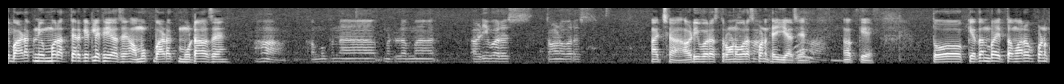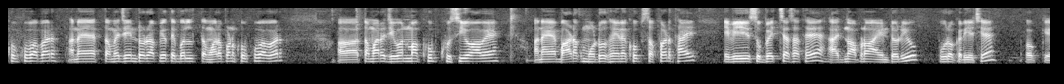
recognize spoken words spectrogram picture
એ બાળકની ઉંમર અત્યારે કેટલી થઈ હશે? અમુક બાળક મોટા હશે? હા અમુકના મતલબમાં અઢી વર્ષ ત્રણ વર્ષ અચ્છા અઢી વર્ષ ત્રણ વર્ષ પણ થઈ ગયા છે. ઓકે તો કેતનભાઈ, તમારો પણ ખૂબ ખૂબ આભાર અને તમે જે ઇન્ટરવ્યુ આપ્યો તે બદલ તમારો પણ ખૂબ ખૂબ આભાર. તમારા જીવનમાં ખૂબ ખુશીઓ આવે અને બાળક મોટું થઈને ખૂબ સફળ થાય એવી શુભેચ્છા સાથે આજનો આપણો આ ઇન્ટરવ્યૂ પૂરો કરીએ છીએ. ઓકે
